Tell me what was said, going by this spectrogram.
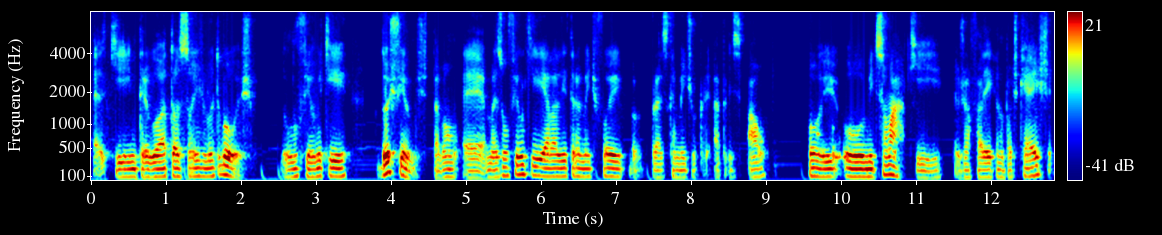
é, que entregou atuações muito boas. Um filme que. Dois filmes, tá bom? É, mas um filme que ela literalmente foi basicamente a principal foi o Midsommar, que eu já falei aqui no podcast.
